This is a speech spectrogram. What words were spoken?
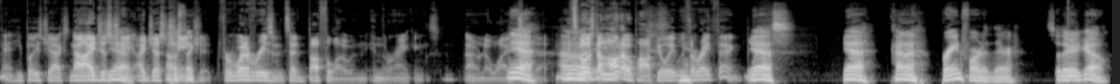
Yeah, he plays Jackson. No, I just Yeah, changed. I just I changed thinking- it for whatever reason. It said Buffalo in, in the rankings. I don't know why. It Yeah. I don't it's know. supposed to auto populate with the right thing. Yes, yeah, kind of brain farted there. So there you go.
